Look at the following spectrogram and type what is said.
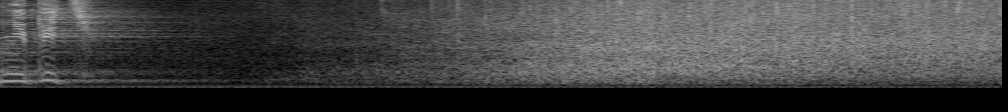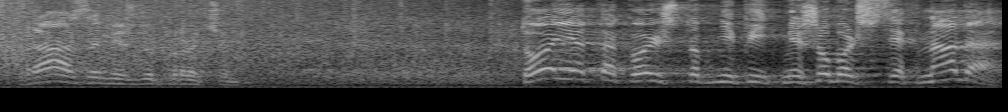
Чтобы не пить? Фраза, между прочим. Кто я такой, чтобы не пить? Мне что, больше всех надо?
